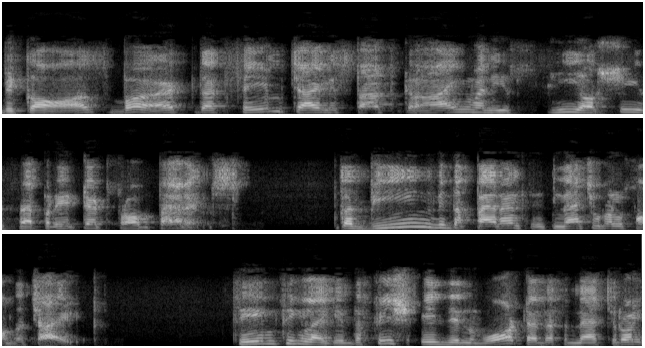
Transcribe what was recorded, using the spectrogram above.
because but that same child starts crying when he, he or she is separated from parents because being with the parents is natural for the child. Same thing like if the fish is in water, that's a natural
